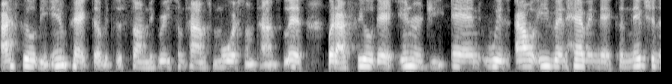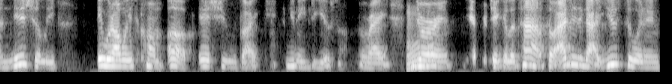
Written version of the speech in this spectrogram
I feel the impact of it to some degree. Sometimes more, sometimes less. But I feel that energy, and without even having that connection initially, it would always come up issues like you need to give something right mm-hmm. during that particular time. So I just got used to it, and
